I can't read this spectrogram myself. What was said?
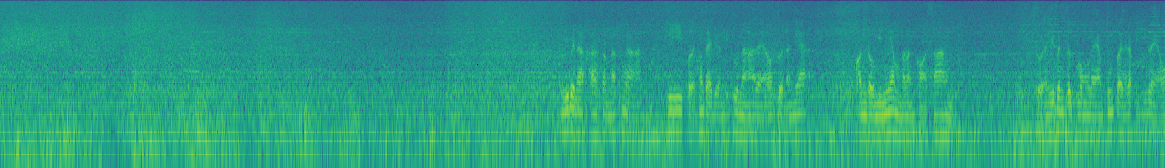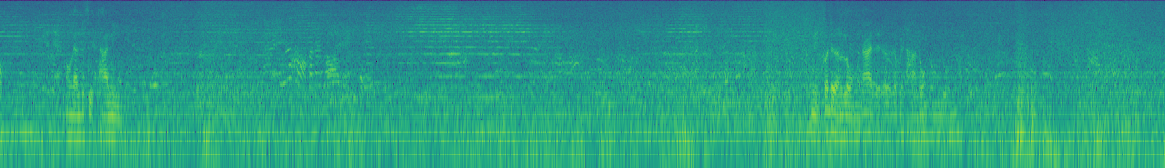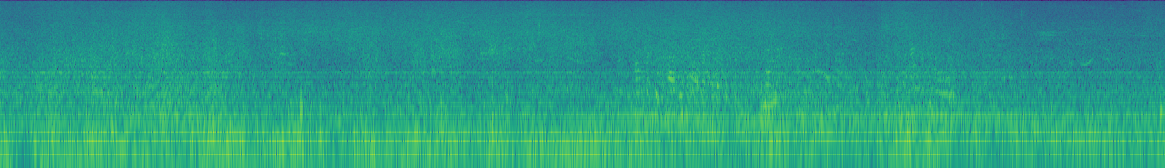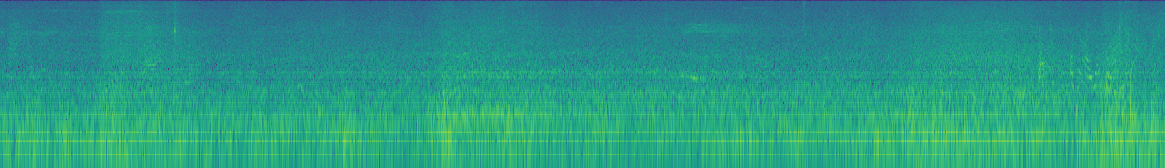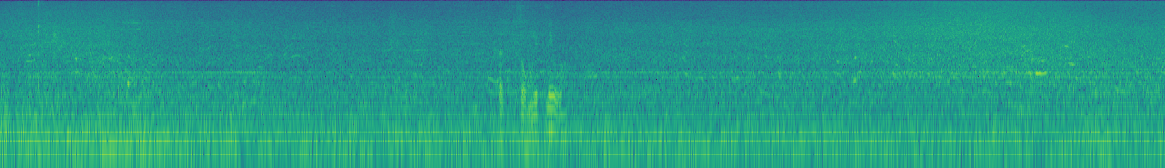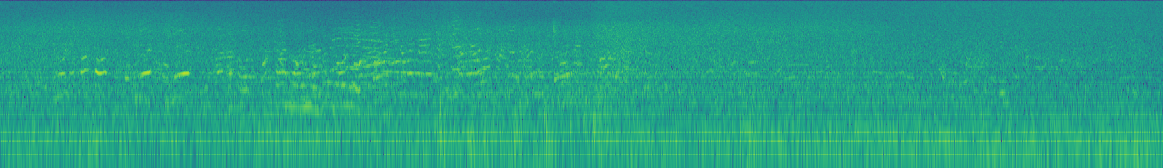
นนี้เป็นอาคารสำนักงานที่เปิดตั้งแต่เดือนมิถุนาแล้ว ส่วนอันเนี้ยคอนโดมิเนียมกำลังก่อสร้างอยู่ส่วนอันนี้เป็นตึกโรงแรม ซึ่งเปิดตั้งแต่ปีที่แล้ว โรงแรมดุสิตธานี นี่ ก็เดินลงได้เลยเราจะไปทางลงตรงนู้นตึ กสูงริบลิ่ะ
